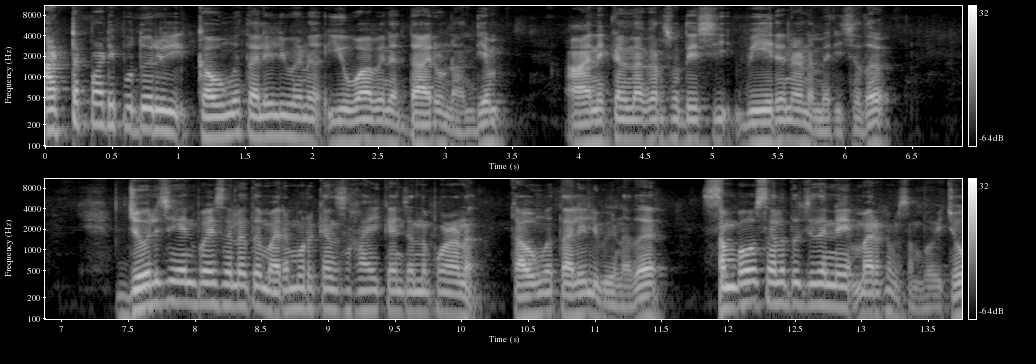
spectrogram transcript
അട്ടപ്പാടി പുതൂരിൽ കവുങ്ങ് തലയിൽ വീണ് യുവാവിന് ദാരുണാന്ത്യം. ആനക്കൽ നഗർ സ്വദേശി വീരനാണ് മരിച്ചത്. ജോലി ചെയ്യാൻ പോയ സ്ഥലത്ത് മരം മുറിക്കാൻ സഹായിക്കാൻ ചെന്നപ്പോഴാണ് കവുങ്ങ് തലയിൽ വീണത്. സംഭവ സ്ഥലത്ത് വെച്ച് തന്നെ മരണം സംഭവിച്ചു.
